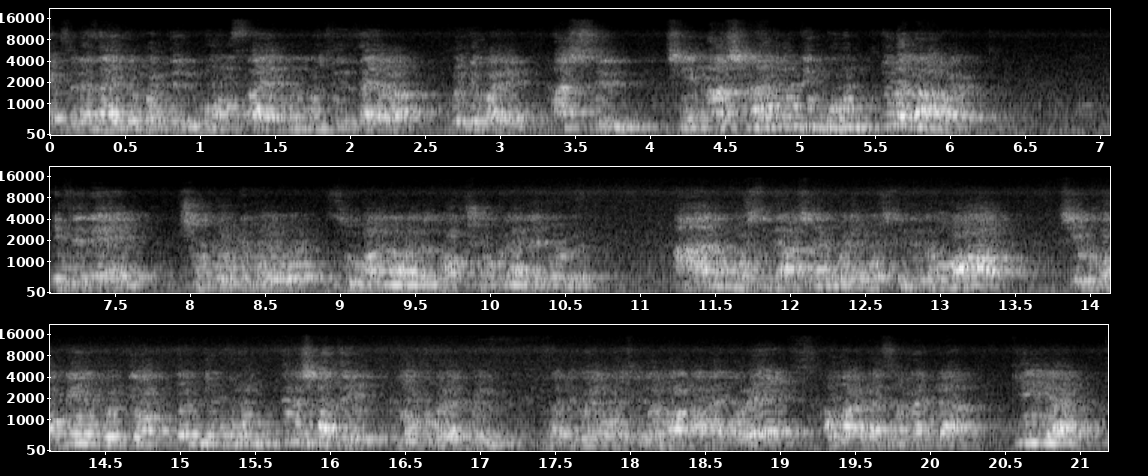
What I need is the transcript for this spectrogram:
এক জায়গায় যাইতে পারতেন, মন চায় এখন মসজিদে পারে, আসছেন। সে যদি গুরুত্ব না হয়, এই সকলকে বলব নামাজের হক সকলে আদায় করবেন। আর মসজিদে আসার পরে মসজিদের হক, সেই হকের প্রতি অত্যন্ত গুরুত্বের সাথে মসজিদের হক আদায় করে আল্লাহর কাছে আমরা একটা ক্লিয়ার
